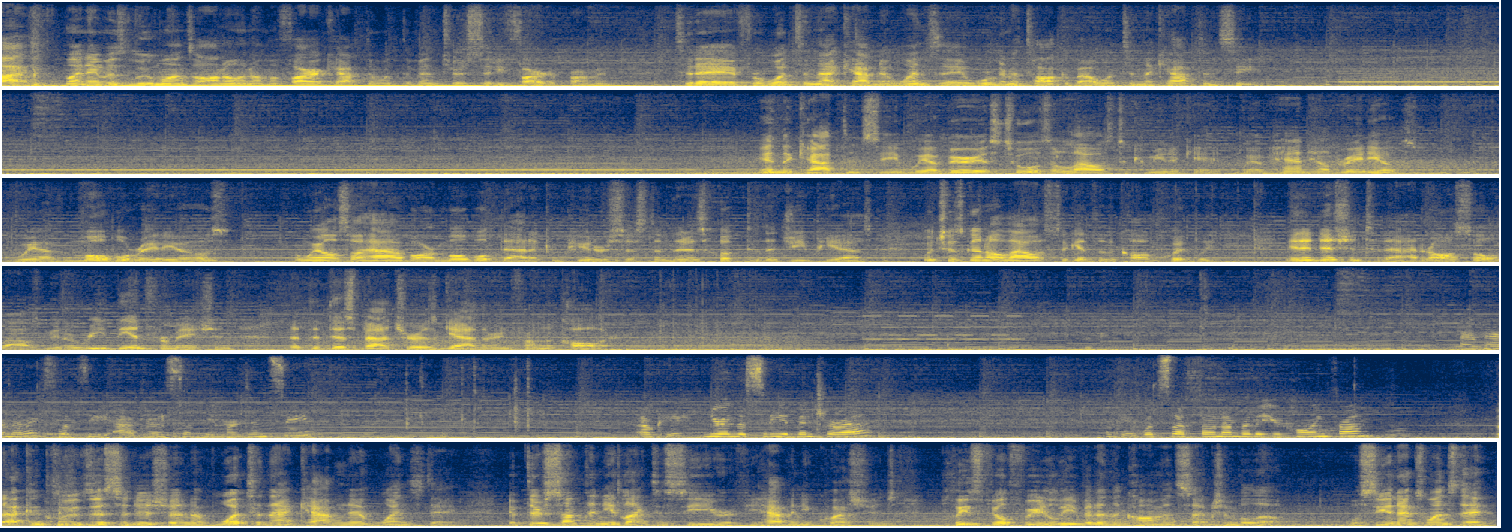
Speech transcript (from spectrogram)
Hi, my name is Lou Manzano and I'm a fire captain with the Ventura City Fire Department. Today, for What's in That Cabinet Wednesday, we're going to talk about what's in the captain's seat. In the captain's seat, we have various tools that allow us to communicate. We have handheld radios, we have mobile radios, and we also have our mobile data computer system that is hooked to the GPS, which is going to allow us to get to the call quickly. In addition to that, it also allows me to read the information that the dispatcher is gathering from the caller. Fire paramedics, what's the address of the emergency? Okay, you're in the city of Ventura? Okay, what's the phone number that you're calling from? That concludes this edition of What's in That Cabinet Wednesday. If there's something you'd like to see or if you have any questions, please feel free to leave it in the comments section below. We'll see you next Wednesday.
